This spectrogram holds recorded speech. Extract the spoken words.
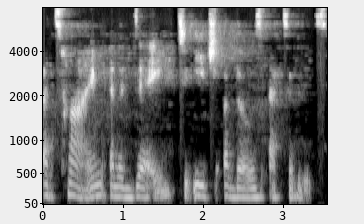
a time and a day to each of those activities.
